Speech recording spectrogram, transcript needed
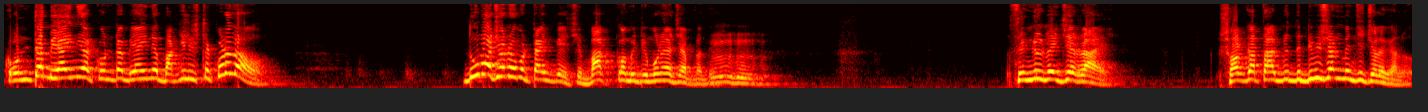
কোনটা বেআইনি আর কোনটা বেআইনি বাকি লিস্টটা করে দাও। দু বছরের ওপর টাইম পেয়েছে। বাক কমিটি, মনে আছে আপনাদের? সিঙ্গেল বেঞ্চের রায়। সরকার তার বিরুদ্ধে ডিভিশন বেঞ্চে চলে গেল।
